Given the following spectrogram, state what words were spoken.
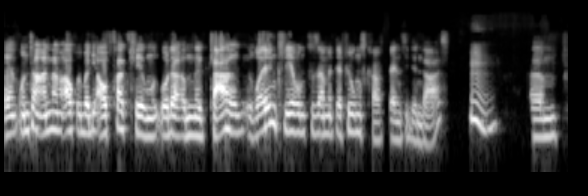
Ähm, unter anderem auch über die Auftragsklärung oder um eine klare Rollenklärung zusammen mit der Führungskraft, wenn sie denn da ist. Hm. Ähm, äh,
